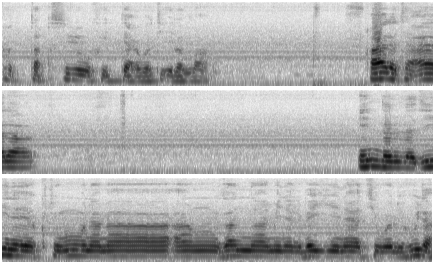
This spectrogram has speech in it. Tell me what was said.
التقصير في الدعوة إلى الله. قال تعالى إن الذين يكتمون ما أنزلنا من البينات والهدى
